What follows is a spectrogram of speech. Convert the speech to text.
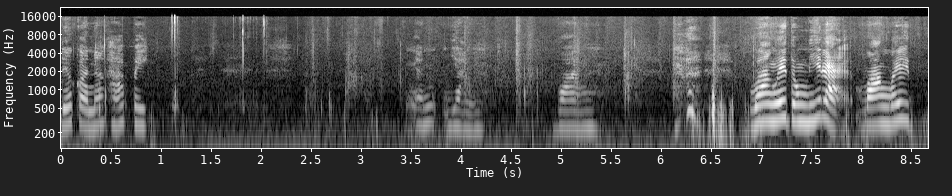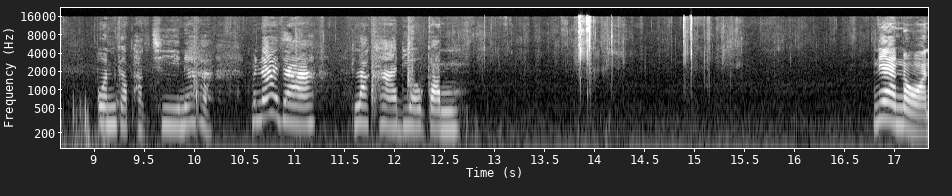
เดี๋ยวก่อนนะคะไป งั้นยังวาง วางไว้ตรงนี้แหละ วางไว้ปนกับผักชีเนี่ยค่ะ มันน่าจะราคาเดียวกัน เนี่ยหนอน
